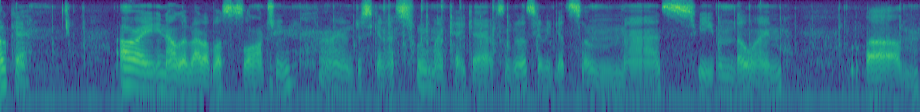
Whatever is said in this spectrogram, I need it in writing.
Okay. Alright, now the battle bus is launching. I'm just gonna swing my pickaxe. I'm just gonna get some mats, even though I'm um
